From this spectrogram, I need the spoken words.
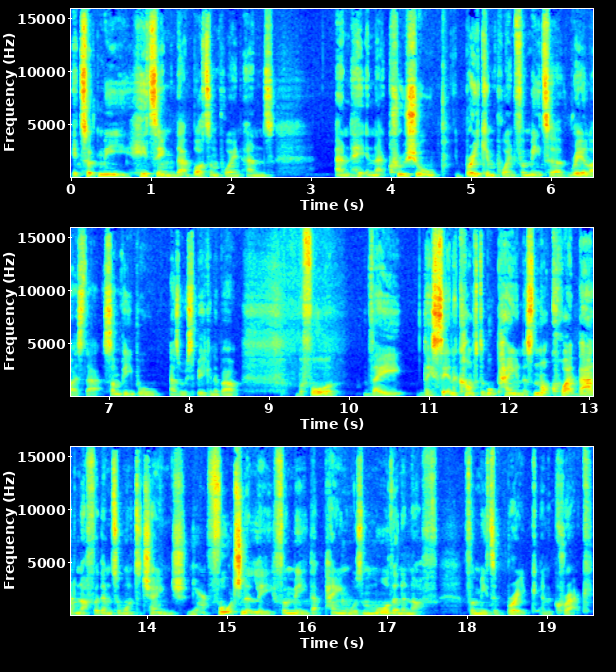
it took me hitting that bottom point and and hitting that crucial breaking point for me to realize that. Some people, as we were speaking about before, they they sit in a comfortable pain that's not quite bad enough for them to want to change. Yeah. Fortunately for me, that pain was more than enough for me to break and crack.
